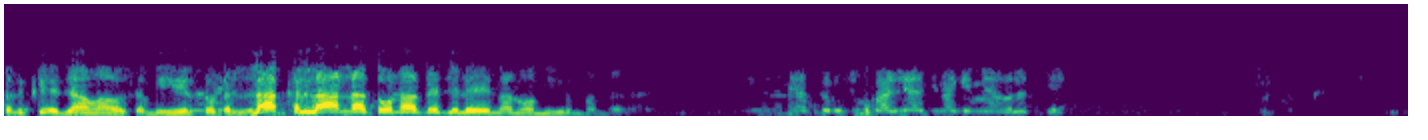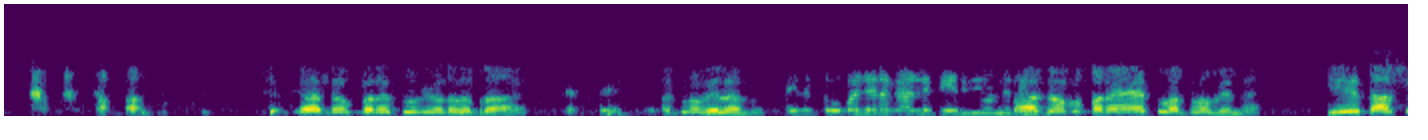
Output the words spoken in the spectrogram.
صدقے جاواں اس امیر تو لاکھ تو نہ تے جڑے انہاں نو امیر بننا انہوں نے تو رجوع کر لیا جنا کہ میں غلط کیا تو پر تو بھی انہاں دا بھرا ہے اکلو ویلا تو۔ نہیں توبہ جرا کر لے پھر بھی ہوندے تو جو مرے تو اکلو ویلا یہ دس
